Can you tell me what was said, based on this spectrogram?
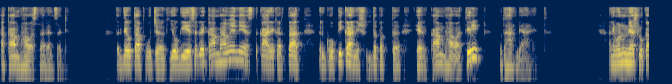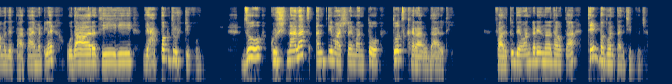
अकाम भाव असणाऱ्यांसाठी. तर देवता पूजक योगी हे सगळे काम भावाने असत कार्य करतात. तर गोपिका आणि शुद्ध भक्त हे काम भावातील उदाहरणे आहेत. आणि म्हणून या श्लोकामध्ये पा काय म्हटलंय? उदारधी ही व्यापक दृष्टिकोन. जो कृष्णालाच अंतिम आश्रय मानतो तोच खरा उदारधी फालतू देवांकडे न धावता थेट भगवंतांची पूजा.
